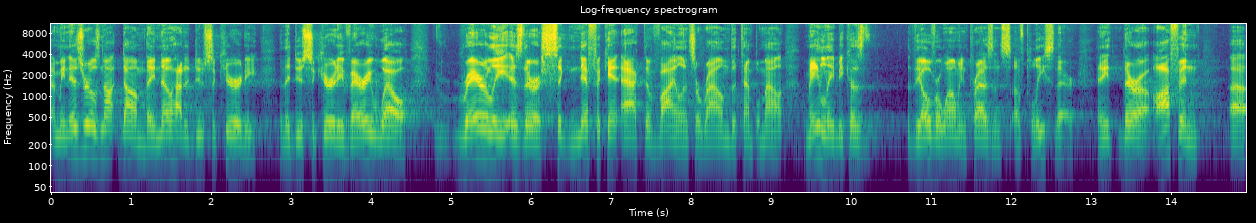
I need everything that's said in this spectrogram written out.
I mean, Israel's not dumb. They know how to do security, and they do security very well. Is there a significant act of violence around the Temple Mount, mainly because the overwhelming presence of police there. And he, there are often uh,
